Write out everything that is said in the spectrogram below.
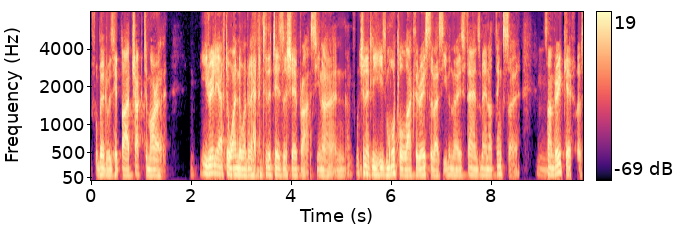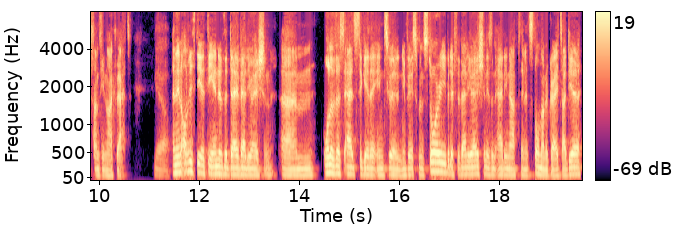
forbid, was hit by a truck tomorrow, you really have to wonder what would happen to the Tesla share price, you know. And unfortunately, he's mortal like the rest of us, even though his fans may not think so. Mm. So I'm very careful of something like that. Yeah. And then obviously at the end of the day, valuation. Um, all of this adds together into an investment story, but if the valuation isn't adding up, then it's still not a great idea.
